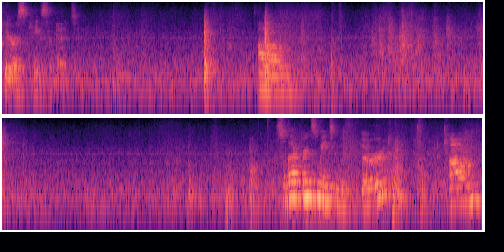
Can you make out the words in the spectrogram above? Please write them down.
clearest case of it. Um, So that brings me to the third um,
